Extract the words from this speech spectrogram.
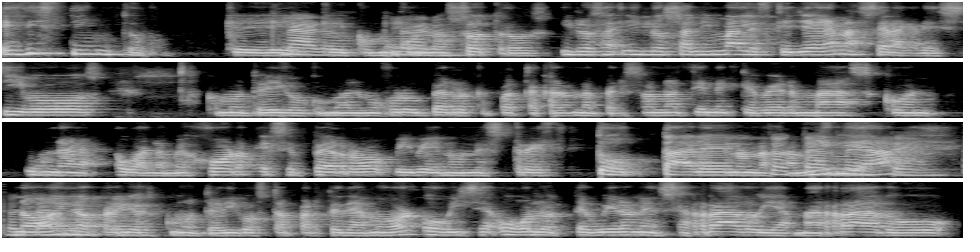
es distinto que, como con nosotros. Y los, y los animales que llegan a ser agresivos, como te digo, como a lo mejor un perro que puede atacar a una persona tiene que ver más con una, o a lo mejor ese perro vive en un estrés total en una familia, ¿no? Y no aprendió, como te digo, esta parte de amor, o, vice, o lo tuvieron encerrado y amarrado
